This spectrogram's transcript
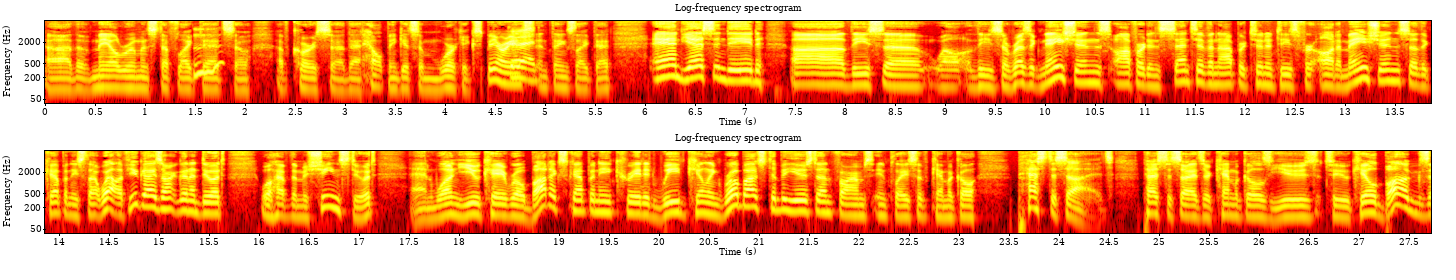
uh, the mailroom and stuff like mm -hmm. that. So, of course, uh, that helped me get some work experience Good. and things like that. And yes, indeed, uh, these, well, these resignations offered incentive and opportunities for automation. So the companies thought, well, if you guys aren't going to do it, we'll have the machines do it. And one UK robotics company created weed killing robots to be used on farms in place of chemical pesticides. Pesticides are chemicals used to kill bugs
